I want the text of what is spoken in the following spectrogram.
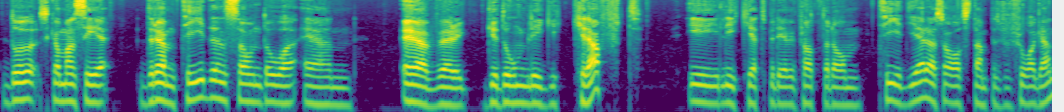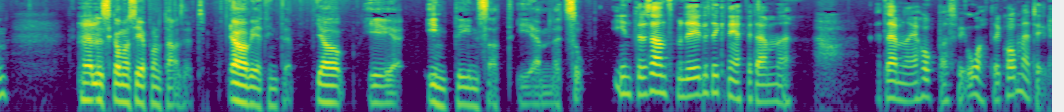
Då ska man se drömtiden som då en övergudomlig kraft i likhet med det vi pratade om tidigare, alltså avstampet för frågan. Mm. Eller ska man se på något annat sätt? Jag vet inte. Jag är inte insatt i ämnet så. Intressant, men det är lite knepigt ämne. Ett ämne jag hoppas vi återkommer till.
